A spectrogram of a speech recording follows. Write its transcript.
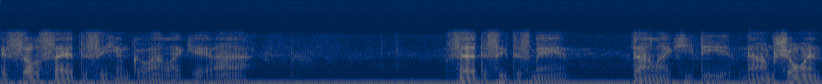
it's so sad to see him go out like it. I sad to see this man die like he did. Now I'm showing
